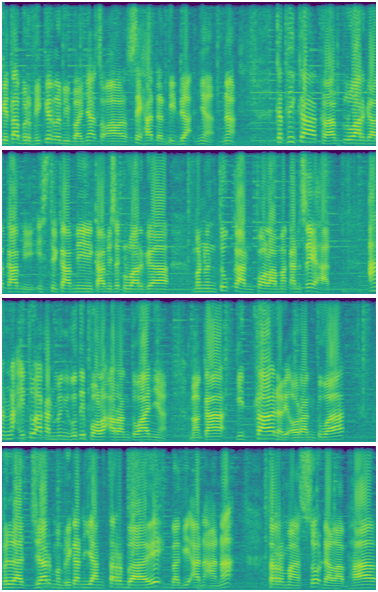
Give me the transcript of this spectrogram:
kita berpikir lebih banyak soal sehat dan tidaknya nah Ketika dalam keluarga kami, istri kami, kami sekeluarga menentukan pola makan sehat, anak itu akan mengikuti pola orang tuanya. Maka kita dari orang tua belajar memberikan yang terbaik bagi anak-anak, termasuk dalam hal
